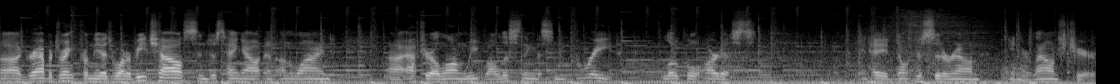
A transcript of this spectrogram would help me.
uh, grab a drink from the Edgewater Beach House, and just hang out and unwind uh, after a long week while listening to some great local artists. And hey, don't just sit around in your lounge chair,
